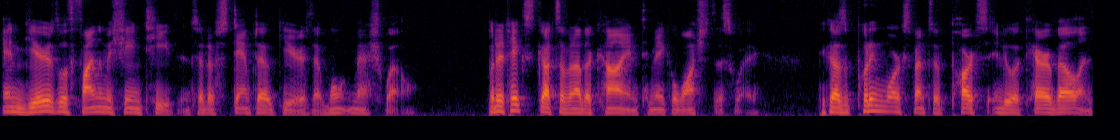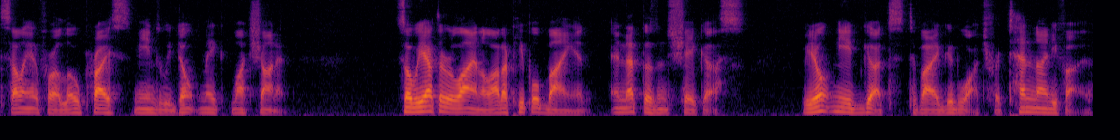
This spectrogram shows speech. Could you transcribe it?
And gears with finely machined teeth instead of stamped out gears that won't mesh well. But it takes guts of another kind to make a watch this way. Because putting more expensive parts into a Caravelle and selling it for a low price means we don't make much on it. So we have to rely on a lot of people buying it, and that doesn't shake us. We don't need guts to buy a good watch for $10.95.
